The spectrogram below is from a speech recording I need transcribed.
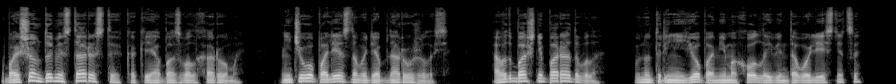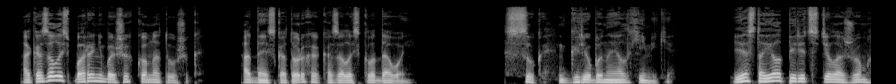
В большом доме старосты, как я обозвал хоромы, ничего полезного не обнаружилось. А вот башня порадовала. Внутри нее, помимо холла и винтовой лестницы, оказалась пара небольших комнатушек, одна из которых оказалась кладовой. Сука, грёбаные алхимики. Я стоял перед стеллажом,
